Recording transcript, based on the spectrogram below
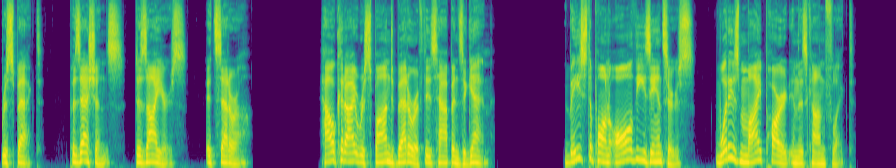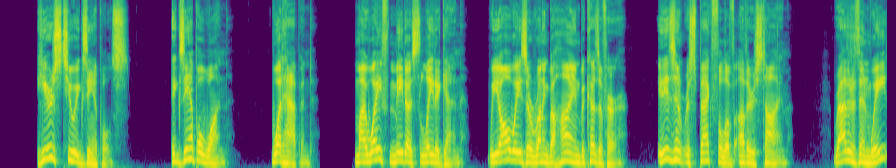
respect, possessions, desires, etc. How could I respond better if this happens again? Based upon all these answers, what is my part in this conflict? Here's two examples. Example 1 What happened? My wife made us late again. We always are running behind because of her. It isn't respectful of others' time. Rather than wait,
